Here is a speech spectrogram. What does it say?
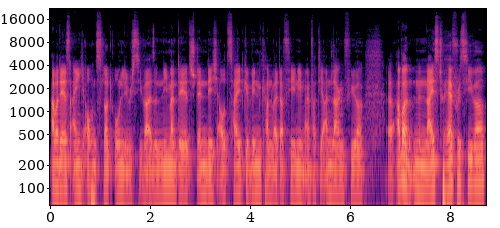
aber der ist eigentlich auch ein Slot-Only-Receiver, also niemand, der jetzt ständig Outside gewinnen kann, weil da fehlen ihm einfach die Anlagen für. Äh, aber ein Nice-to-Have-Receiver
